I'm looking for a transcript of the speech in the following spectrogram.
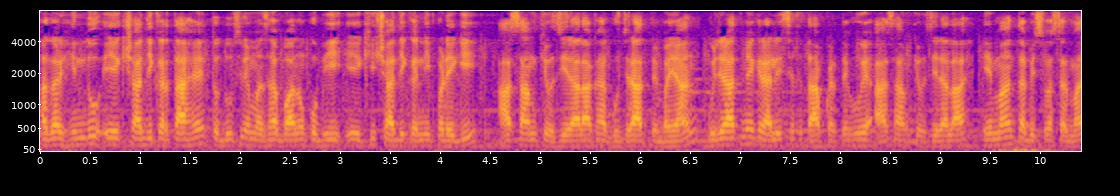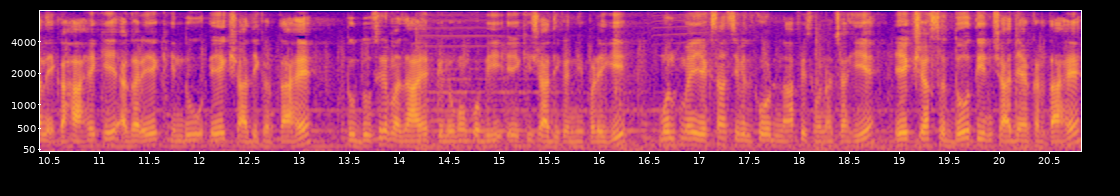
अगर हिंदू एक शादी करता है तो दूसरे मज़हब वालों को भी एक ही शादी करनी पड़ेगी। आसाम के वज़ीर अला का गुजरात में बयान। गुजरात में एक रैली से खिताब करते हुए आसाम के वज़ीर अला हेमंत बिस्वा शर्मा ने कहा है कि अगर एक हिंदू एक शादी करता है तो दूसरे मजाहब के लोगों को भी एक ही शादी करनी पड़ेगी। मुल्क में यकसा सिविल कोड नाफिज होना चाहिए। एक शख्स दो तीन शादियाँ करता है,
